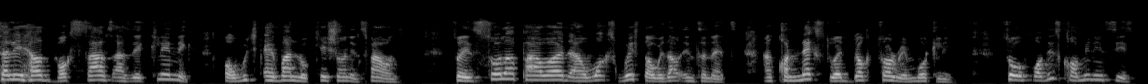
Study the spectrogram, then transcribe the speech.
telehealth box serves as a clinic for whichever location it's found. So it's solar powered and works with or without internet and connects to a doctor remotely. So for these communities,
